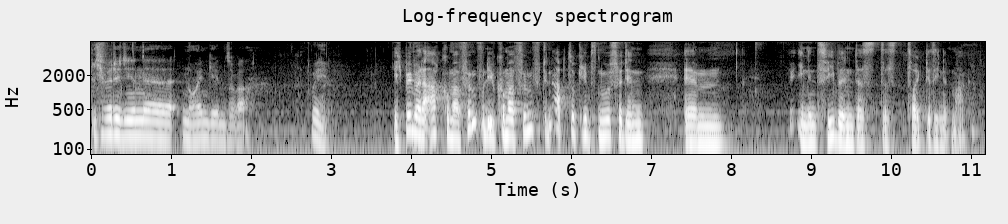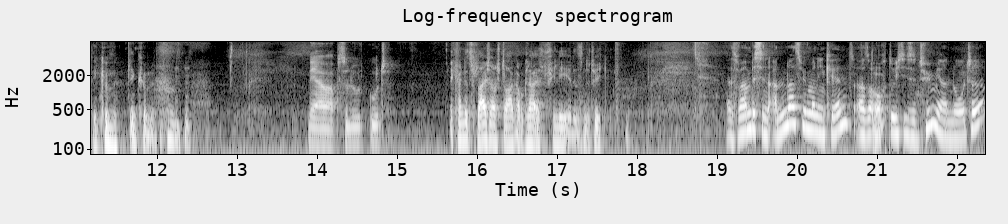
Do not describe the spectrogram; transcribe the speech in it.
Ich würde dir eine 9 geben sogar. Ui. Ich bin bei der 8,5 und die 0,5, den Abzug gibt es nur für den ähm, in den Zwiebeln, das, das Zeug, das ich nicht mag. Den Kümmel. Den Kümmel. Ja, aber absolut gut. Ich fand das Fleisch auch stark, aber klar, Filet, das ist natürlich. Es war ein bisschen anders, wie man ihn kennt, also auch durch diese Thymian-Note,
